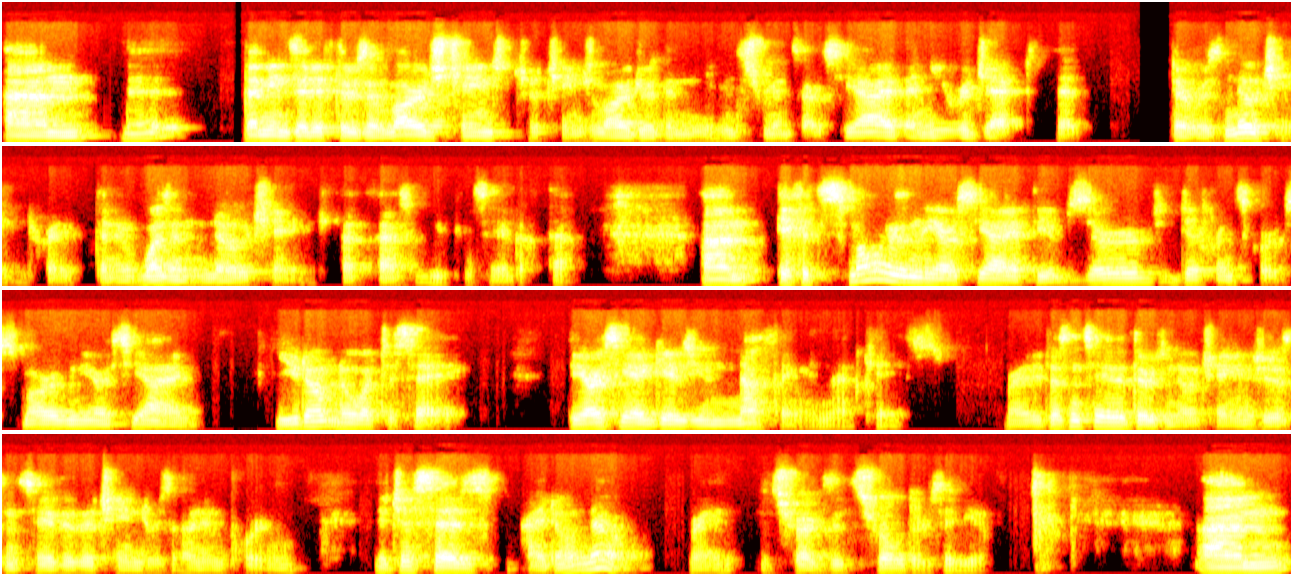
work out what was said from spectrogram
Um, that means that if there's a large change, a change larger than the instrument's RCI, then you reject that there was no change, right? Then it wasn't no change. That, that's what you can say about that. Um, if it's smaller than the RCI, if the observed difference score is smaller than the RCI, you don't know what to say. The RCI gives you nothing in that case, right? It doesn't say that there's no change. It doesn't say that the change was unimportant. It just says, I don't know, right? It shrugs its shoulders at you. Um,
